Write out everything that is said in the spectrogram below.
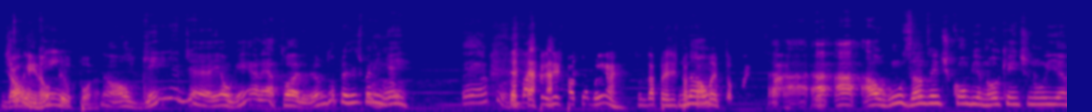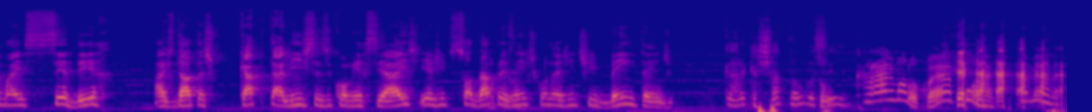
De, alguém, não teu, porra. Não, alguém é, de, é alguém é aleatório. Eu não dou presente pra Uhum. ninguém. É, pô. Tu não dá presente pra tua mulher? Tu não dá presente pra Não. tua mãe, pra teu pai? Há, há- há- há alguns anos a gente combinou que a gente não ia mais ceder às datas capitalistas e comerciais e a gente só dá presente quando a gente bem entende. Caraca, chatão vocês. Tu... Caralho, maluco. É, porra. Puta merda.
